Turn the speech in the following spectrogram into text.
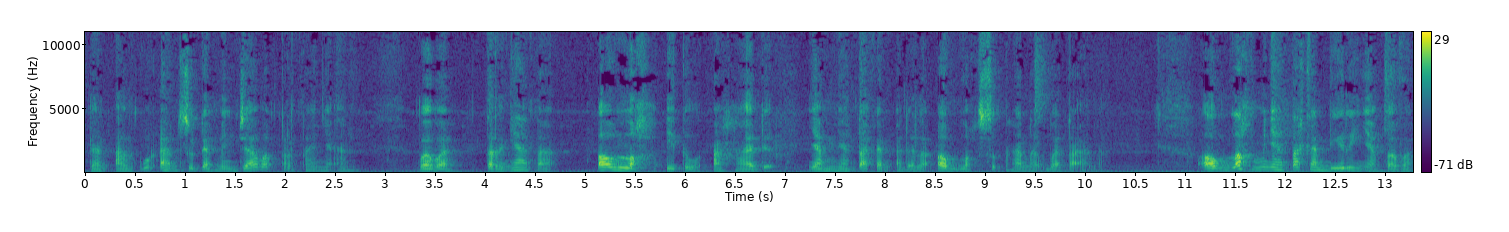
Dan Al-Quran sudah menjawab pertanyaan bahwa ternyata Allah itu ahad. Yang menyatakan adalah Allah subhanahu wa ta'ala. Allah menyatakan dirinya bahwa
